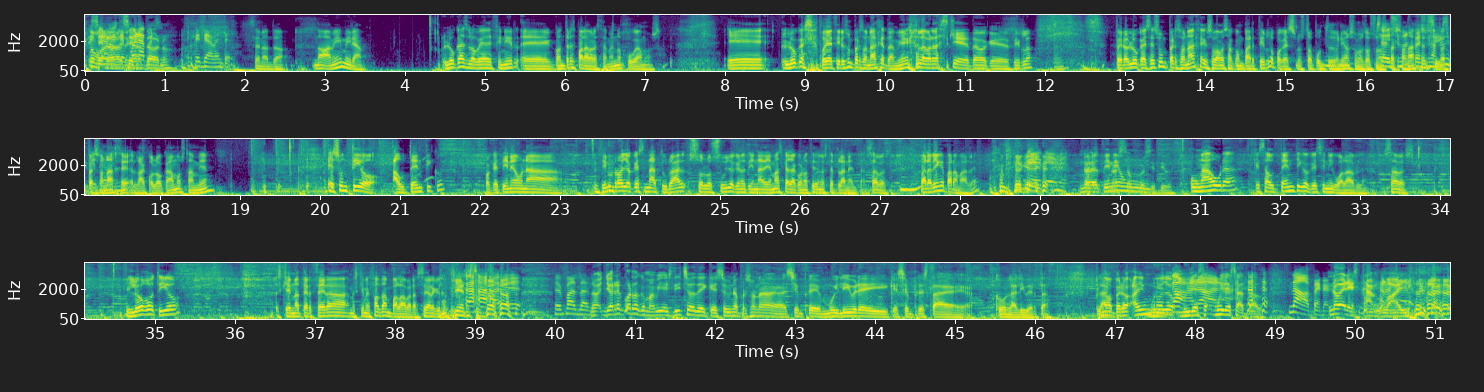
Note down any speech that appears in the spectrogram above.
se notó, persona, ¿no? Efectivamente. Se notó. No, a mí, mira. Lucas lo voy a definir eh, con tres palabras también, no jugamos. Eh, Lucas, voy a decir, es un personaje también, la verdad es que tengo que decirlo. Pero Lucas es un personaje, eso vamos a compartirlo porque es nuestro punto de unión, somos dos unos Sois unos personajes. Sí, personajes, personaje, la colocamos también. Es un tío auténtico, porque tiene una tiene un rollo que es natural, solo suyo, que no tiene nadie más que haya conocido en este planeta, ¿sabes? Para bien y para mal, ¿eh? Porque- Bien, bien, bien. No, pero tiene no son un, positivos. un aura que es auténtico, que es inigualable, ¿sabes? Y luego, tío, es que una tercera, es que me faltan palabras, ¿eh? ahora que lo pienso. Me faltan. No, yo recuerdo que me habíais dicho de que soy una persona siempre muy libre y que siempre está eh, con la libertad. Plan, No, pero hay un muy, rollo- muy, No, desa- no, muy no. desatado. No, pero No eres tan guay.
